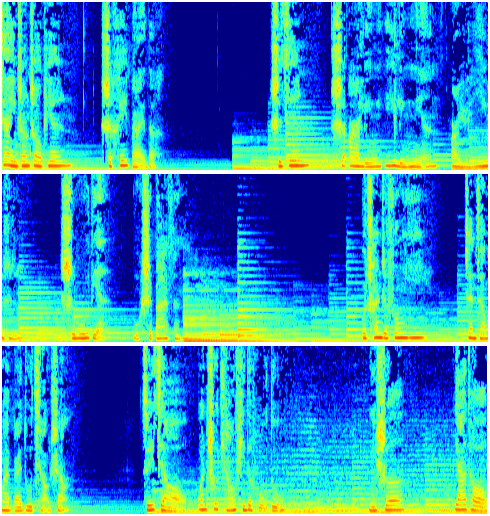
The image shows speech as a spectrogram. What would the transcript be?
下一张照片是黑白的，时间是二零一零年二月一日十五点五十八分。我穿着风衣站在外白渡桥上，嘴角弯出调皮的弧度。你说：“丫头，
